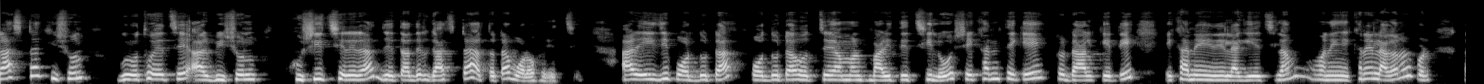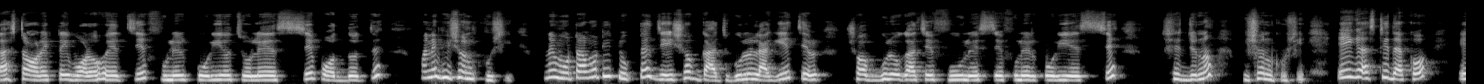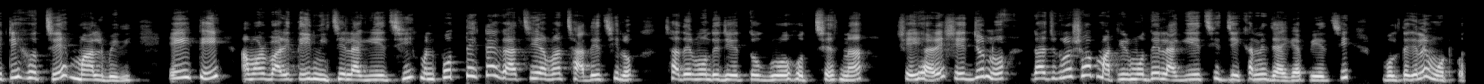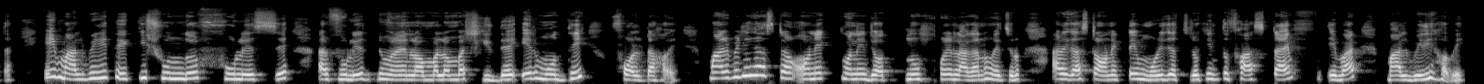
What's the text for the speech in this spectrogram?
গাছটা ভীষণ গ্রোথ হয়েছে আর ভীষণ খুশি ছেলেরা যে তাদের গাছটা এতটা বড় হয়েছে। আর এই যে পদ্মটা পদ্মটা হচ্ছে আমার বাড়িতে ছিল। সেখান থেকে একটু ডাল কেটে এখানে এনে লাগিয়েছিলাম। মানে এখানে লাগানোর পর গাছটা অনেকটাই বড় হয়েছে। ফুলের কড়িও চলে এসছে পদ্মতে। মানে ভীষণ খুশি। মানে মোটামুটি টুকটাক যেই সব গাছগুলো লাগিয়েছে, সবগুলো গাছে ফুল এসছে, ফুলের কড়ি এসছে। সেজন্য ভীষণ খুশি। এই গাছটি দেখো, এটি হচ্ছে মালবেরি। এইটি আমার বাড়িতে নিচে লাগিয়েছি। মানে প্রত্যেকটা গাছই আমার ছাদে ছিল। ছাদের মধ্যে যেহেতু গ্রো হচ্ছে না সেই হারে, সেজন্য গাছগুলো সব মাটির মধ্যে লাগিয়েছি, যেখানে জায়গা পেয়েছি, বলতে গেলে মোট কথা। এই মালবেরিতে কি সুন্দর ফুল এসছে, আর ফুলের মানে লম্বা লম্বা শীত দেয়, এর মধ্যেই ফলটা হয়। মালবেরি গাছটা অনেক মানে যত্ন করে লাগানো হয়েছিল, আর গাছটা অনেকটাই মরে যাচ্ছিল, কিন্তু ফার্স্ট টাইম এবার মালবেরি হবে।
